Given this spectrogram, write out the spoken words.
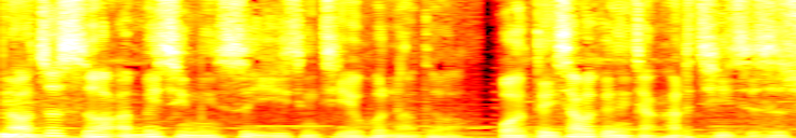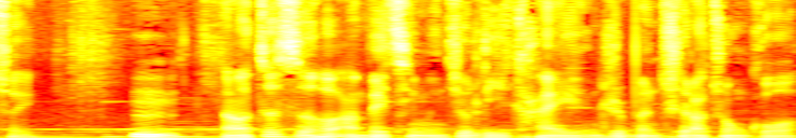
然后这时候安倍晴明是已经结婚了的哦，我等一下会跟你讲他的妻子是谁。嗯然后这时候安倍晴明就离开日本去到中国，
